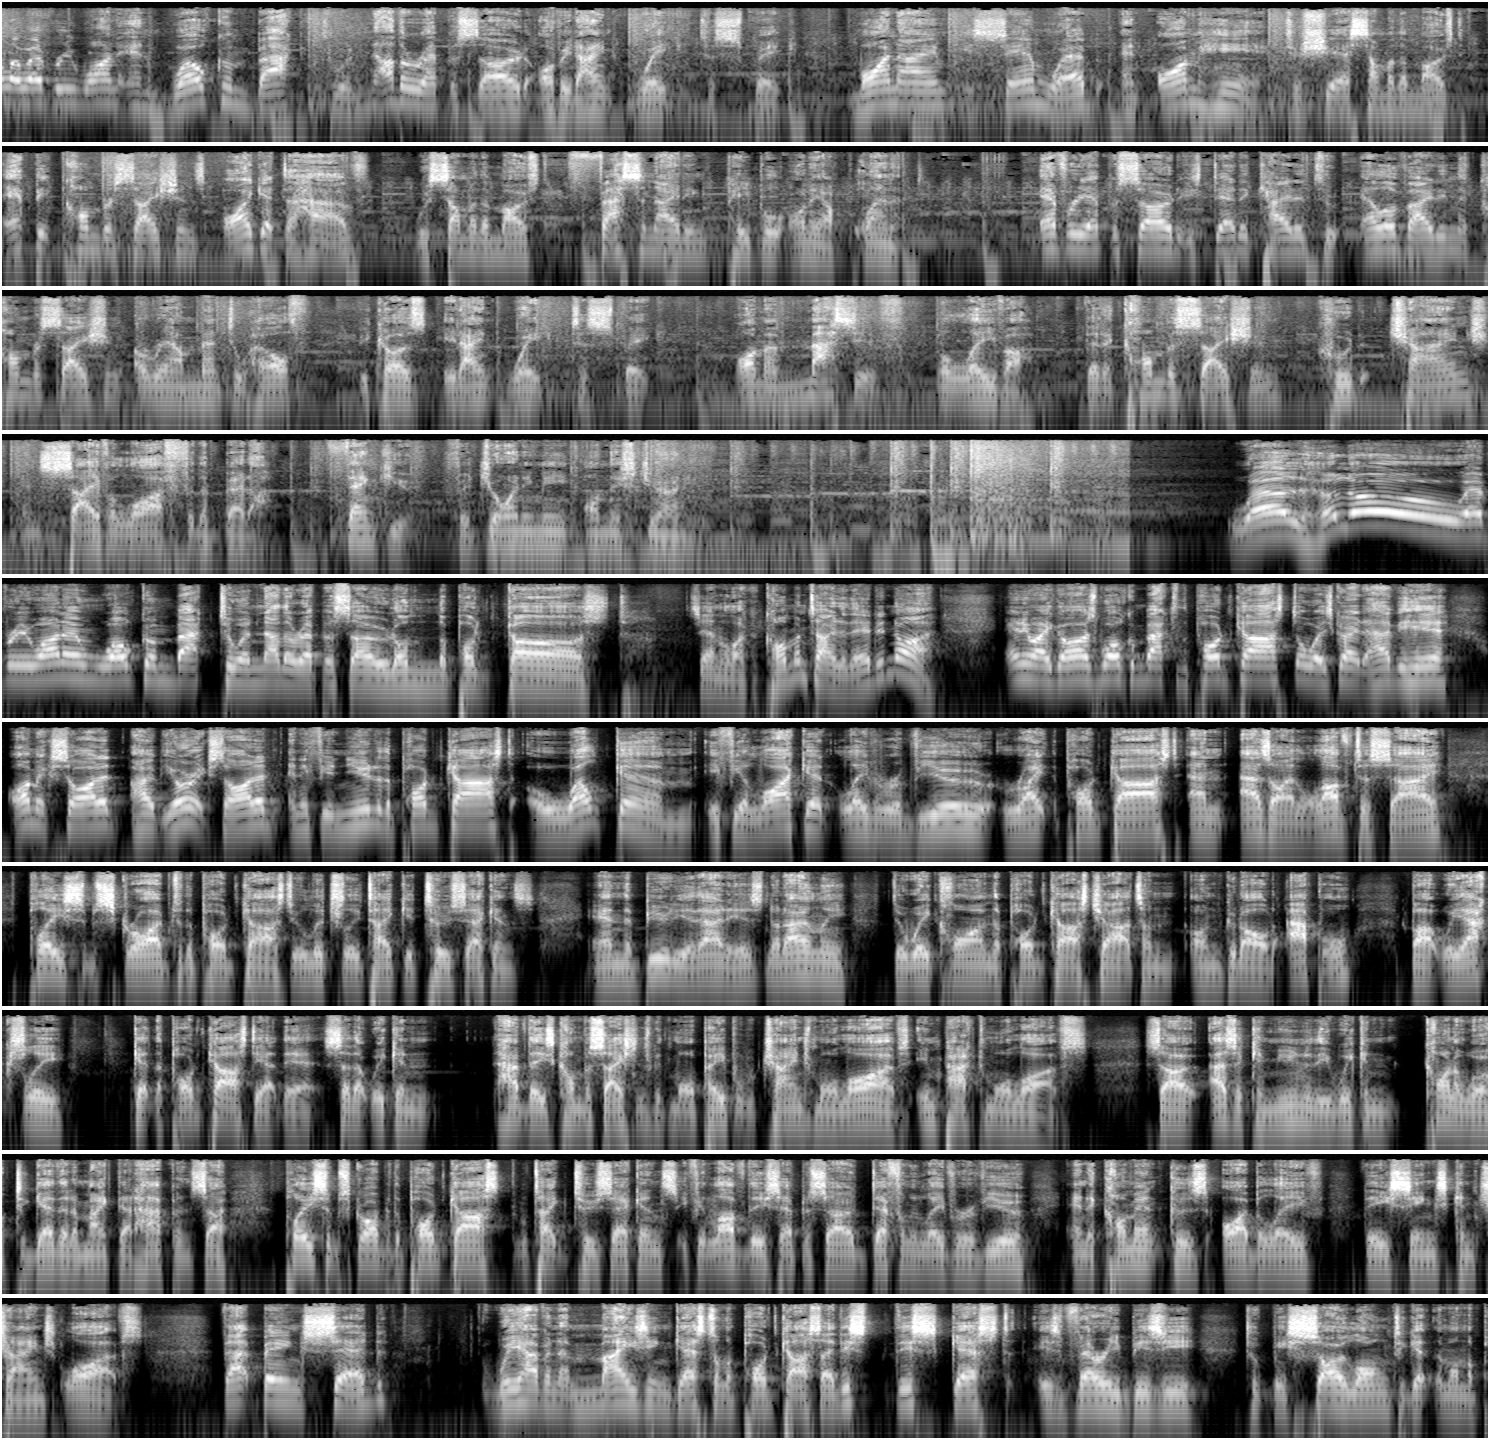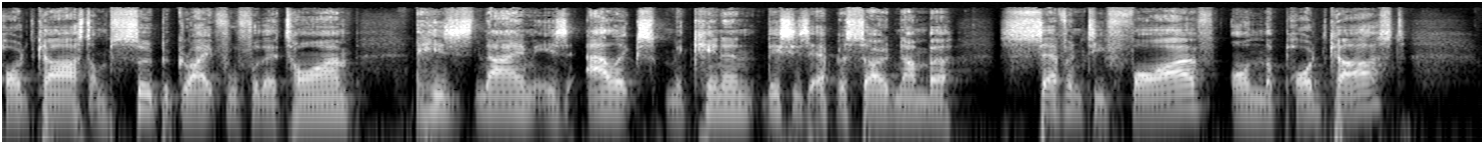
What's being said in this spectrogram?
Hello, everyone, and welcome back to another episode of It Ain't Weak to Speak. My name is Sam Webb, and I'm here to share some of the most epic conversations I get to have with some of the most fascinating people on our planet. Every episode is dedicated to elevating the conversation around mental health because it ain't weak to speak. I'm a massive believer that a conversation could change and save a life for the better. Thank you for joining me on this journey. Well, hello everyone, and welcome back to another episode on the podcast. Sounded like a commentator there, didn't I? Anyway, guys, welcome back to the podcast. Always great to have you here. I'm excited. I hope you're excited. And if you're new to the podcast, welcome. If you like it, leave a review, rate the podcast, and as I love to say, please subscribe to the podcast. It'll literally take you two seconds. And the beauty of that is not only do we climb the podcast charts on, on good old Apple, but we actually get the podcast out there so that we can have these conversations with more people, change more lives, impact more lives. So as a community, we can kind of work together to make that happen. So please subscribe to the podcast. It will take two seconds. If you love this episode, definitely leave a review and a comment because I believe these things can change lives. That being said, we have an amazing guest on the podcast. So this this guest is very busy. Took me so long to get them on the podcast. I'm super grateful for their time. His name is Alex McKinnon. This is episode number 75 on the podcast.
